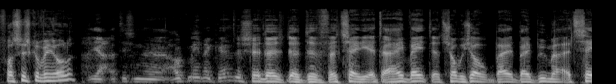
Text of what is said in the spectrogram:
Francisco van Jolen? Ja, het is een eh, oud merk, hè? Dus eh, de, de, de, het CDA, het- hij weet het sowieso bij, bij Buma. Het CDA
